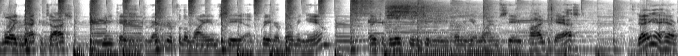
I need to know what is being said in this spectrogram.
is Lloyd McIntosh, Communications Director for the YMCA of Greater Birmingham. Thank you for listening to the Birmingham YMCA podcast. Today I have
